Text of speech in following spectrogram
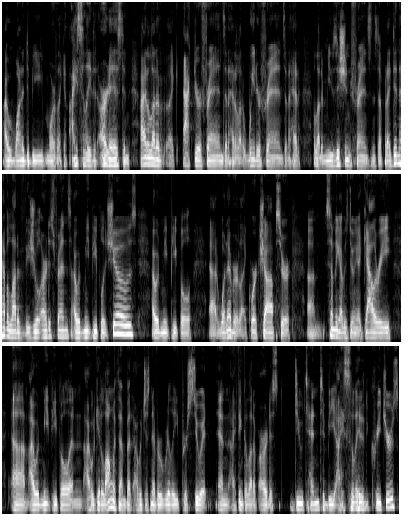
I wanted to be more of like an isolated artist. And I had a lot of like actor friends and I had a lot of waiter friends and I had a lot of musician friends and stuff but I didn't have a lot of visual artist friends. I would meet people at shows. I would meet people at whatever like workshops or um, something I was doing a gallery um, I would meet people and I would get along with them, but I would just never really pursue it. And I think a lot of artists do tend to be isolated creatures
